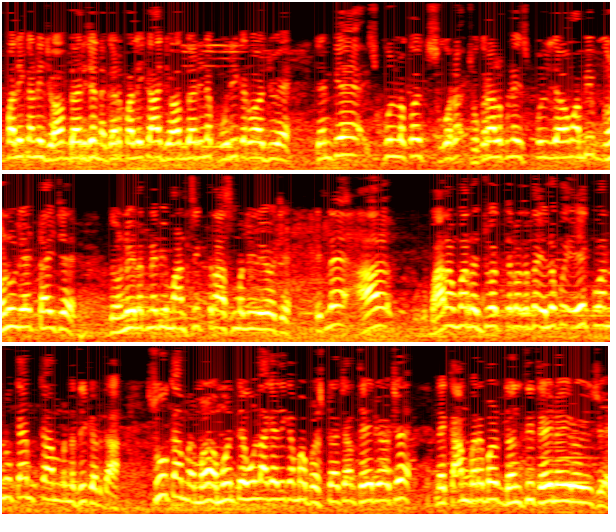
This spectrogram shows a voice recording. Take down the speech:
નગરપાલિકાની જવાબદારી છે. નગરપાલિકા આ જવાબદારીને પૂરી કરવા જોઈએ. કેમ કે સ્કૂલ લોકો છોકરા લોકોને સ્કૂલ જવામાં બી ઘણું લેટ થાય છે. ઘણી એ લોકોને બી માનસિક ત્રાસ મળી રહ્યો છે. એટલે આ વારંવાર રજૂઆત કરવા કરતાં એ લોકો એકવારનું કેમ કામ નથી કરતા? શું કામ? અમને તો એવું લાગે છે કે આમાં ભ્રષ્ટાચાર થઈ રહ્યો છે ને કામ બરાબર ઢંગથી થઈ નહીં રહ્યું છે.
